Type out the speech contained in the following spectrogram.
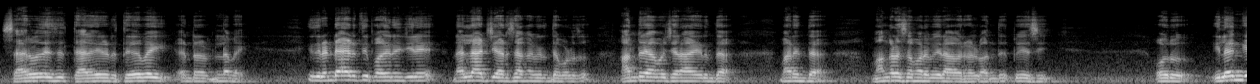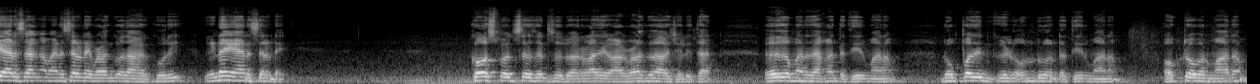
சர்வதேச தலையீடு தேவை என்ற நிலைமை. இது ரெண்டாயிரத்தி பதினஞ்சிலே நல்லாட்சி அரசாங்கம் இருந்த பொழுது அன்றைய அமைச்சராக இருந்த மறைந்த மங்கள சமரவீர் அவர்கள் வந்து பேசி ஒரு இலங்கை அரசாங்கம் அனுசரணை வழங்குவதாக கூறி இணைய அனுசரணை கோஸ்பன்சர்ஸ் சொல்வார்கள் அதை வழங்குவதாக சொல்லித்தான். ஏகமனதாக அந்த தீர்மானம் முப்பதின் கீழ் ஒன்று என்ற தீர்மானம் அக்டோபர் மாதம்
